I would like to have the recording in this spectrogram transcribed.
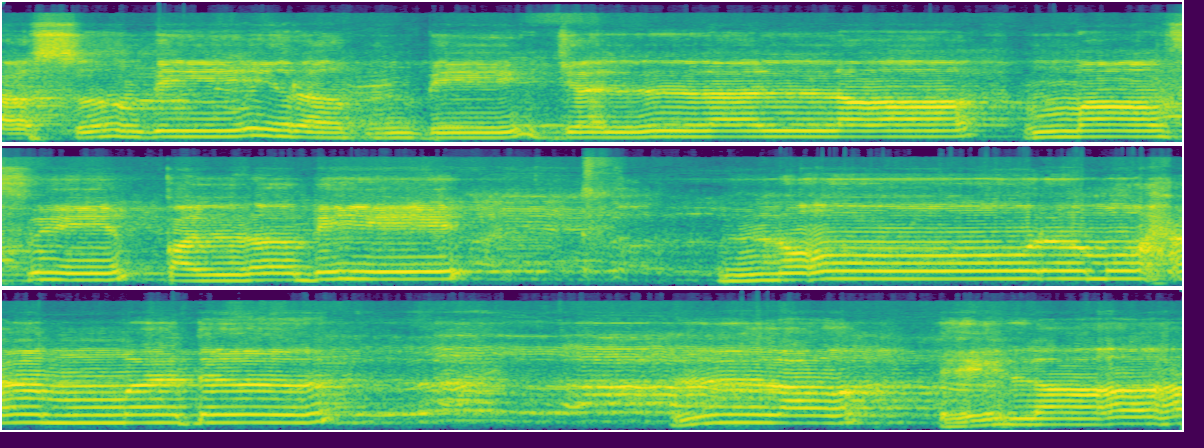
حسبي ربي جل الله ما في قلبي نور محمد. لا إله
